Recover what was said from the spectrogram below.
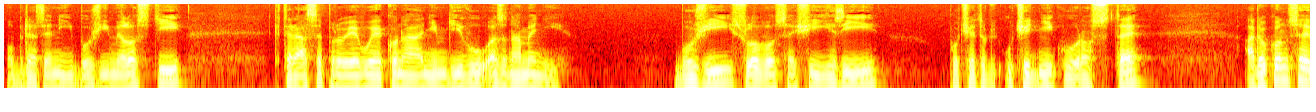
obdařený boží milostí, která se projevuje konáním divů a znamení. Boží slovo se šíří, počet učedníků roste a dokonce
